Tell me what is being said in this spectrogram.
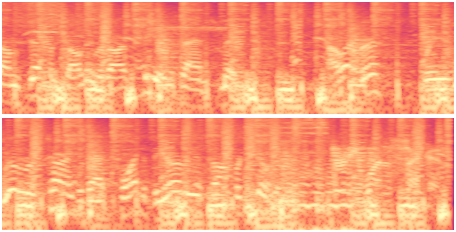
Some difficulty with our field transmission. However, we will return to that point at the earliest opportunity. 31 seconds,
